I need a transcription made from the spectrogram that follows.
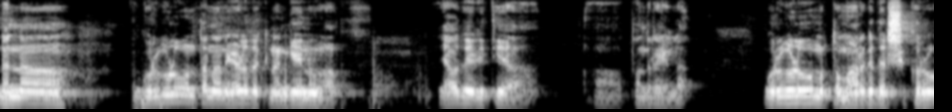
ನನ್ನ ಗುರುಗಳು ಅಂತ ನಾನು ಹೇಳೋದಕ್ಕೆ ನನಗೇನು ಯಾವುದೇ ರೀತಿಯ ತೊಂದರೆ ಇಲ್ಲ. ಗುರುಗಳು ಮತ್ತು ಮಾರ್ಗದರ್ಶಕರು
